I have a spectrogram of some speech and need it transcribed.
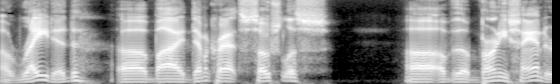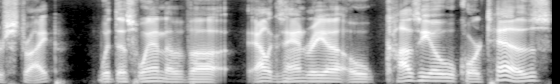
uh, raided uh, by Democrats, socialists, uh, of the Bernie Sanders stripe with this win of uh, Alexandria Ocasio Cortez.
